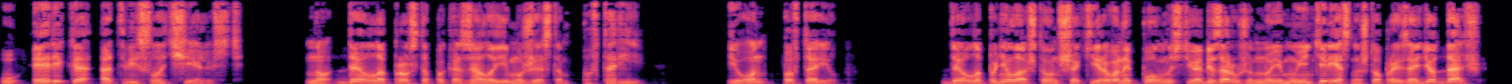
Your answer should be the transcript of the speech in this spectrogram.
У Эрика отвисла челюсть, но Делла просто показала ему жестом «повтори». И он повторил. Делла поняла, что он шокирован и полностью обезоружен, но ему интересно, что произойдет дальше.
